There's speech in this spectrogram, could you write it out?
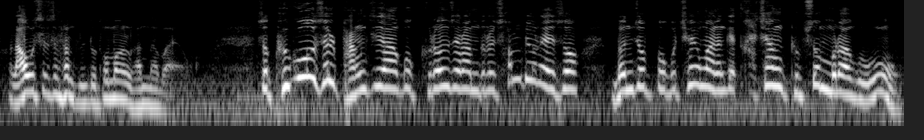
라오스 사람들도 도망을 갔나 봐요. 그래서 그것을 방지하고 그런 사람들을 선별해서 면접 보고 채용하는 게 가장 급선무라고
